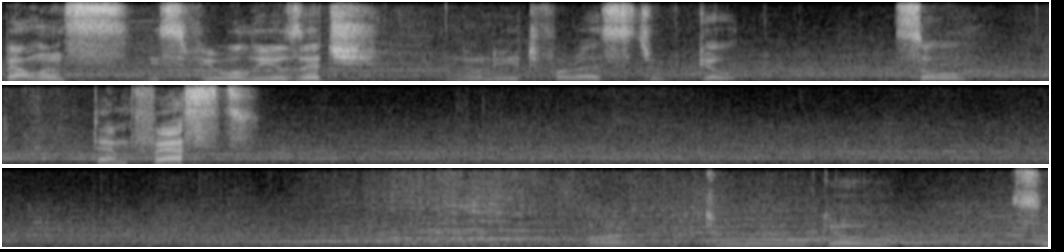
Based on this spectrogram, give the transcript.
balance his fuel usage. No need for us to go so damn fast. Or to go so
